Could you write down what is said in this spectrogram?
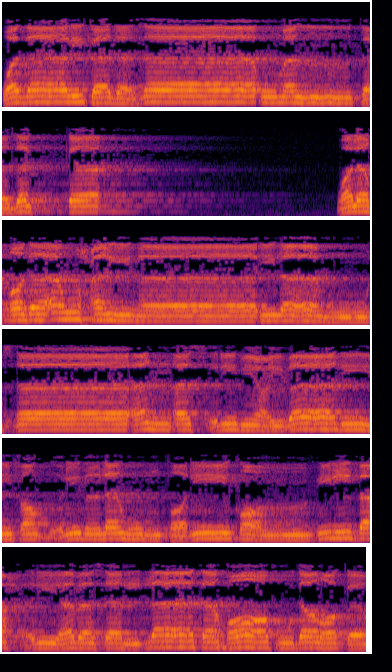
وذلك جزاء من تزكى. ولقد أوحينا إلى موسى أن أسر بعبادي فاضرب لهم طريقا البحر يبسا لا تخاف دركا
